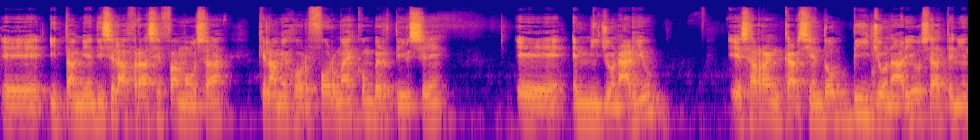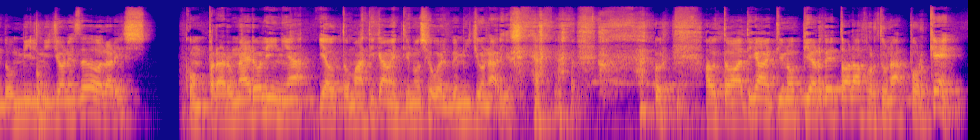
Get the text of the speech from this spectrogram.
Eh, y también dice la frase famosa que la mejor forma de convertirse eh, en millonario es arrancar siendo billonario, o sea, teniendo mil millones de dólares comprar una aerolínea y automáticamente uno se vuelve millonario. automáticamente uno pierde toda la fortuna. ¿Por qué?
